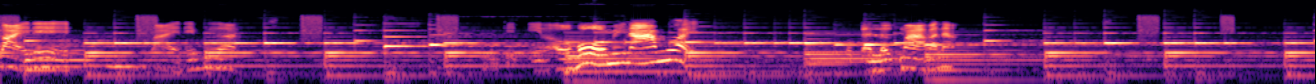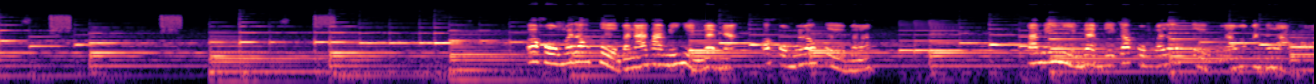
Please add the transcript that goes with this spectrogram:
ไปดิไปดิเพื่อนกินนี้แล้วโอ้โห มีน้ำด้วยแต่เลึกมากอะเนี่ยก็คงไม่ต้องสืบนะ ถ้ามีหินแบบเนี้ย ก็คงไม่ต้องสืบนะ ถ้ามีหินแบบนี้ก็คงไม่ต้องสืบอะแล้วว่ามันจะทำอะไร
